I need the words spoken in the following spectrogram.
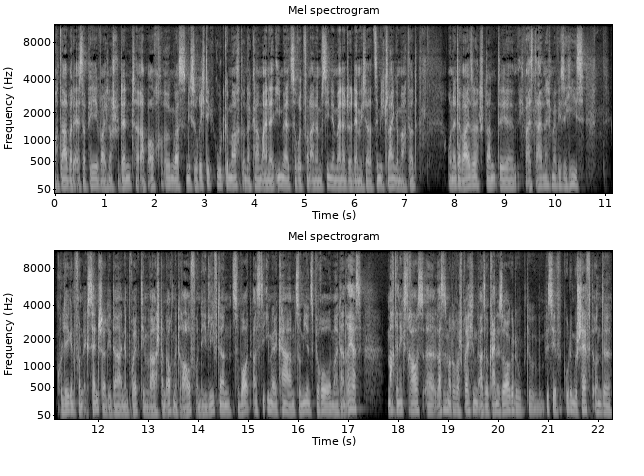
auch da bei der SAP war ich noch Student, habe auch irgendwas nicht so richtig gut gemacht und da kam eine E-Mail zurück von einem Senior Manager, der mich da ziemlich klein gemacht hat. Und netterweise stand die, ich weiß leider nicht mehr, wie sie hieß, Kollegin von Accenture, die da in dem Projektteam war, stand auch mit drauf und die lief dann zu Wort, als die E-Mail kam, zu mir ins Büro und meinte, Andreas, mach dir nichts draus, äh, lass uns mal drüber sprechen. Also keine Sorge, du, du bist hier gut im Geschäft und äh,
